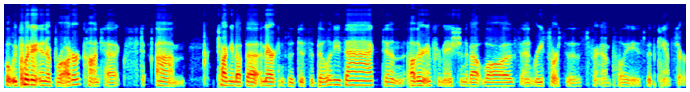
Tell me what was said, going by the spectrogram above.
but we put it in a broader context, um, talking about the Americans with Disabilities Act and other information about laws and resources for employees with cancer.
